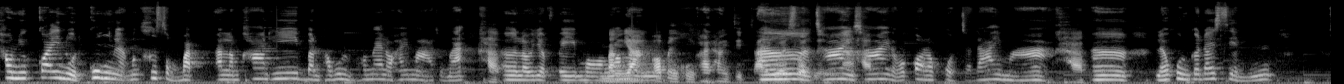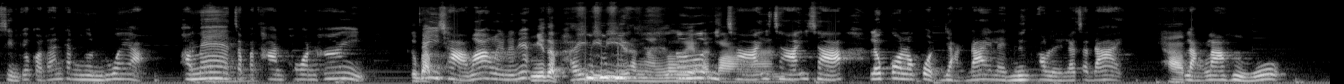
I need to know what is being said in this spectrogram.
เท่านิ้วก้อยหนวดกุ้งเนี่ยมันคือสมบัติอันล้ำค่าที่บรรพบุรุษพ่อแม่เราให้มาถูกไหมครับเออเราอย่าไปมองบางว่าอย่างมันก็เป็นคุณค่าทางจิตใจเอด้วยอส่วนหนึ่งใช่นะครับใช่แต่ว่ากรกฎจะได้มาครับอ่าแล้วคุณก็ได้เสียงเสียงเกี่ยวกับด้านการเงินด้วยอะพระแม่จะประทานพรให้ คือแบบไม่อิจฉามากเลยนะเนี่ย มีแต่ไพ่ดีๆทั้งนั้นเลเอยออาอิจจารย์ฉาอิจฉาอิจฉาแล้วกรกฎอยากได้อะไรนึกเอาเลยแล้วจะได้ครับหลังลาหู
